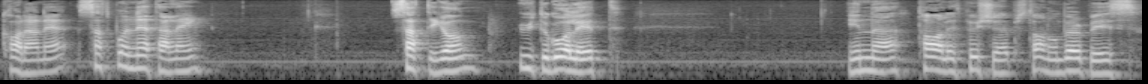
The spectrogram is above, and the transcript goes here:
Hva den er. Sett på en nedtelling. Sett i gang. Ut og gå litt. Inne. Ta litt pushups, ta noen burpees.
